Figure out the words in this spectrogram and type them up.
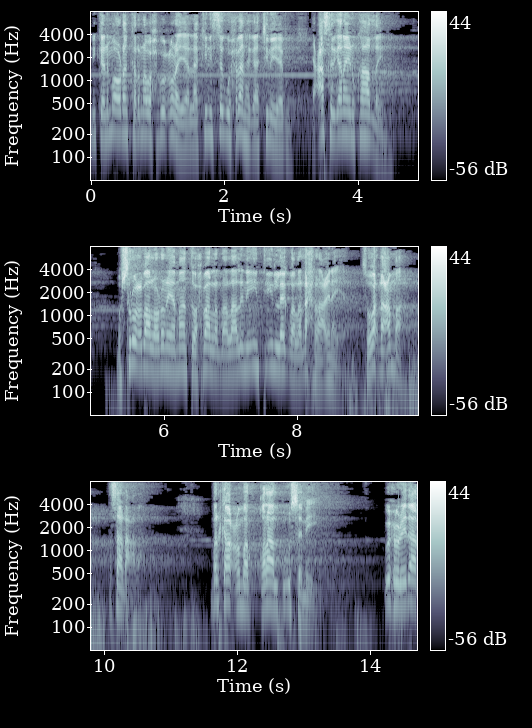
ninkani ma odhan karna waxbuu cunayaa laakiin isagu waxbaan hagaajinayaa buui ee casrigan aynu ka hadlayna mashruuc baa la odhanayaa maanta waxbaa la dhalaalinaya intii in leeg baa la dhex raacinaya soo wax dhaca maaha asaa dhacda. Markaa cumar qoraal buu u sameeyey. Wuxuu idhi idaa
